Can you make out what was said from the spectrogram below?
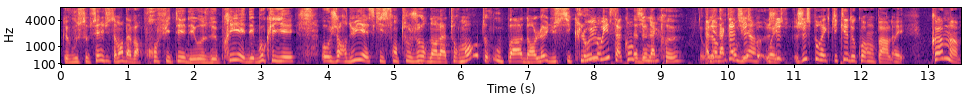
que vous soupçonnez justement d'avoir profité des hausses de prix et des boucliers. Aujourd'hui, est-ce qu'ils sont toujours dans la tourmente ou pas, dans l'œil du cyclone Oui, oui, ça continue. De la creux. Alors peut-être juste, juste, pour expliquer de quoi on parle. Comme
